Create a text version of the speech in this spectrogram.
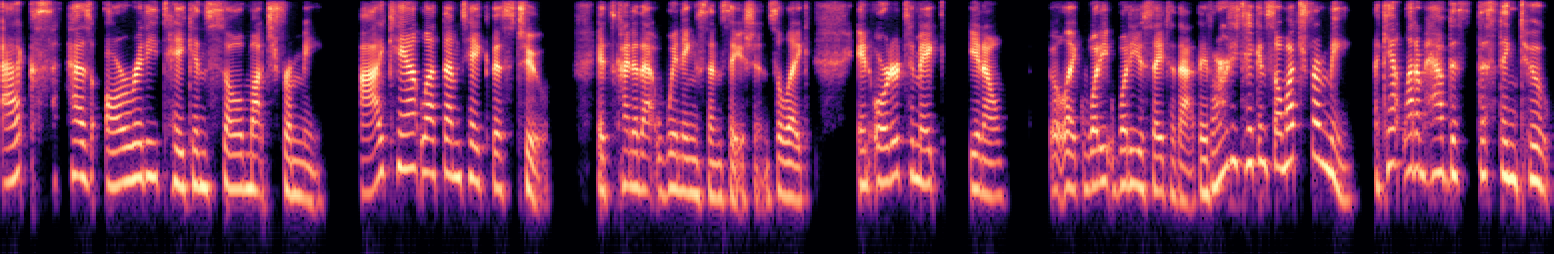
ex has already taken so much from me. I can't let them take this too. It's kind of that winning sensation. So, like, in order to make you know, like what do you, what do you say to that? They've already taken so much from me. I can't let them have this this thing too.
